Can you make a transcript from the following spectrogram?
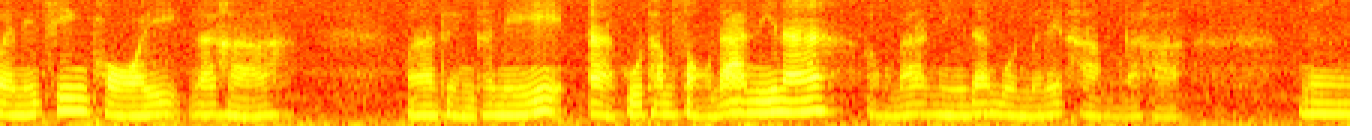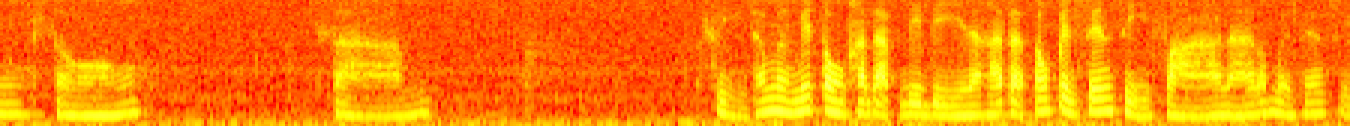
Vanishing Point นะคะ มาถึงคันนี้ อะครูทำสองด้านนี้นะสองด้านนี้ด้านบนไม่ได้ทำนะคะหนึ่งสองสามสี่ถ้ามันไม่ตรงขดับดีๆนะคะ แต่ต้องเป็นเส้นสีฟ้านะ ต้องเป็นเส้นสี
